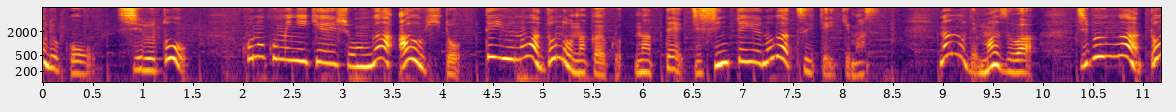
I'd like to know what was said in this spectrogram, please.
能力を知るとこのコミュニケーションが合う人っていうのはどんどん仲良くなって自信っていうのがついていきます。なのでまずは自分がど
